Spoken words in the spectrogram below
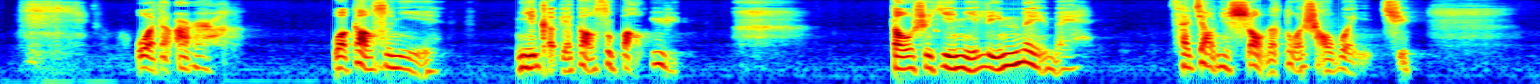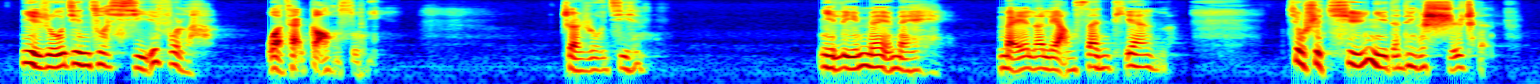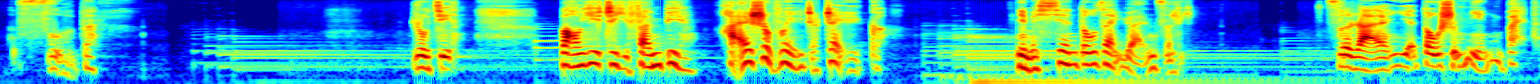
我的儿啊，我告诉你，你可别告诉宝玉，都是因你林妹妹，才叫你受了多少委屈。”你如今做媳妇了，我才告诉你。这如今，你林妹妹没了两三天了，就是娶你的那个时辰死的。如今，宝玉这一番病还是为着这个。你们先都在园子里。自然也都是明白的。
